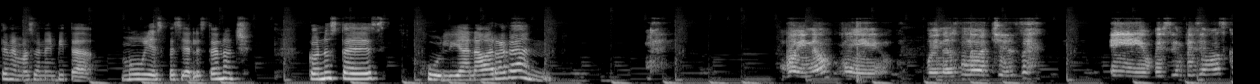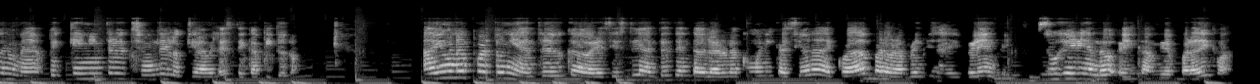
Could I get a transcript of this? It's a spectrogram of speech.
tenemos una invitada muy especial esta noche. Con ustedes, Juliana Barragán. Bueno, eh, buenas noches. Eh, pues empecemos con una pequeña introducción de lo que habla este capítulo. Hay una oportunidad entre educadores y estudiantes de entablar una comunicación adecuada para un aprendizaje diferente, sugiriendo el cambio de paradigma.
